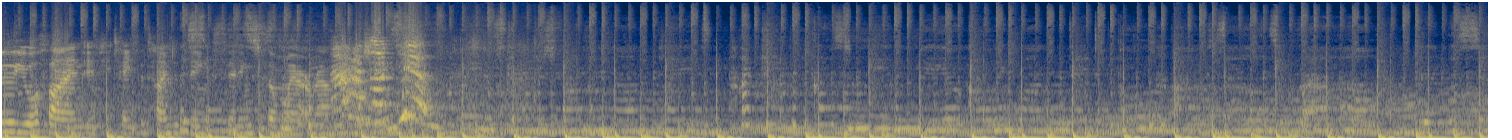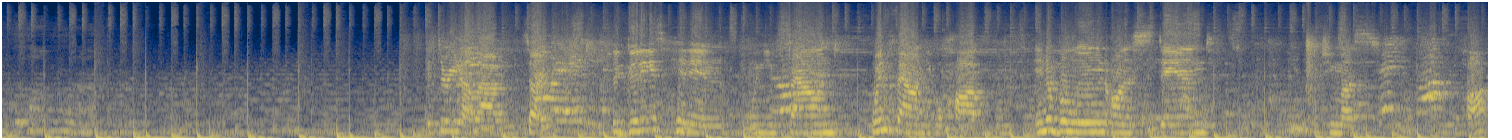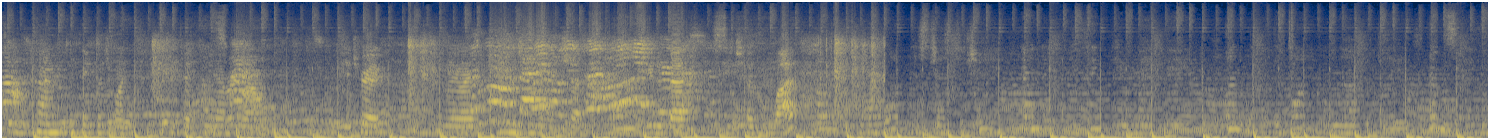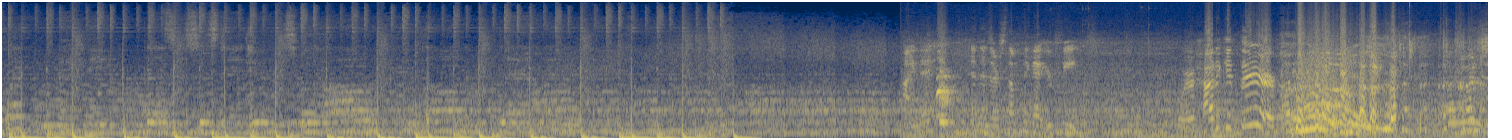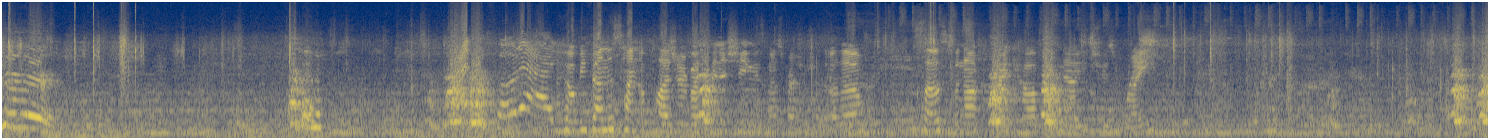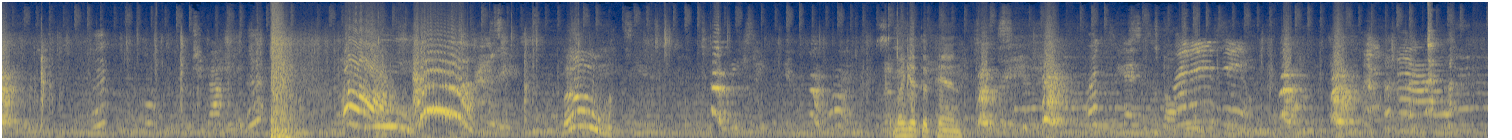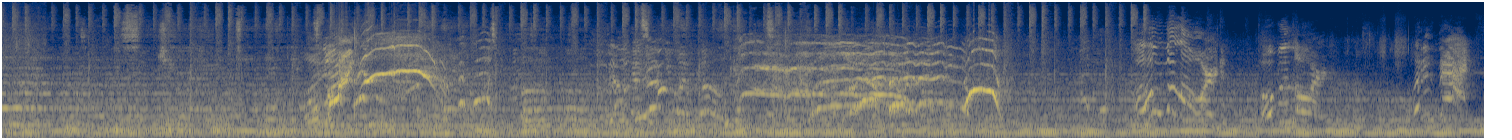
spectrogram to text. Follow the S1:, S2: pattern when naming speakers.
S1: clue you will find if you take the time to think sitting somewhere around the kitchen. To read out loud. Sorry. The goodie is hidden when you found when found you will hop in a balloon on a stand which you must pop at time to think which one to pick. You never know. This could be a trick. Anyways, do the best. You chose left. Where? How to get there?
S2: I'm not sure.
S1: I hope you found this hunt a pleasure by finishing this most precious treasure. Although close but not quite, how about now you choose right?
S2: Boom.
S3: I'm gonna get the pin.
S4: What is it? oh,
S5: my
S4: Lord!
S5: Oh,
S4: my
S5: Lord! What is that?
